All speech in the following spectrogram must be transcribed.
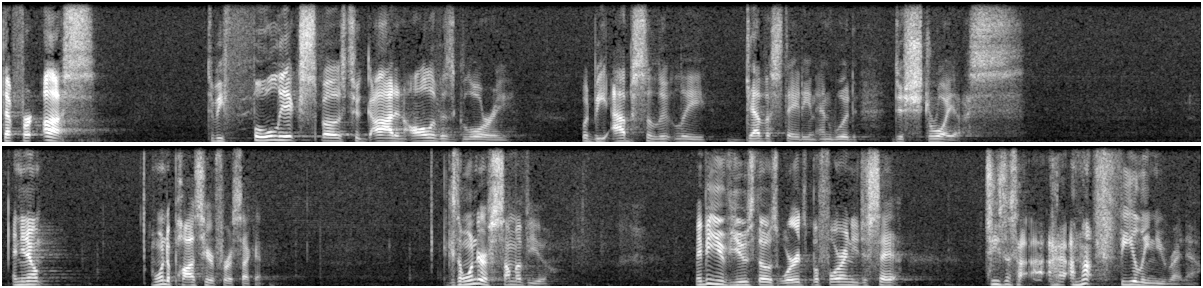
that for us to be fully exposed to God in all of his glory would be absolutely devastating and would destroy us. And you know, I want to pause here for a second because I wonder if some of you, maybe you've used those words before and you just say, Jesus, I, am not feeling you right now.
